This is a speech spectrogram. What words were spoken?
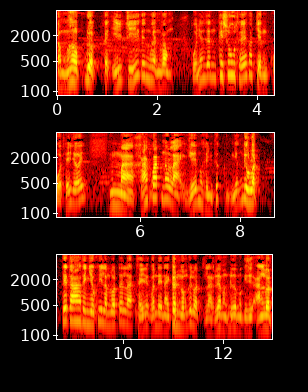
tổng hợp được cái ý chí cái nguyện vọng của nhân dân cái xu thế phát triển của thế giới mà khái quát nó lại dưới một hình thức những điều luật. Thế ta thì nhiều khi làm luật đó là thấy được vấn đề này cần có một cái luật là ra bằng đưa một cái dự án luật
